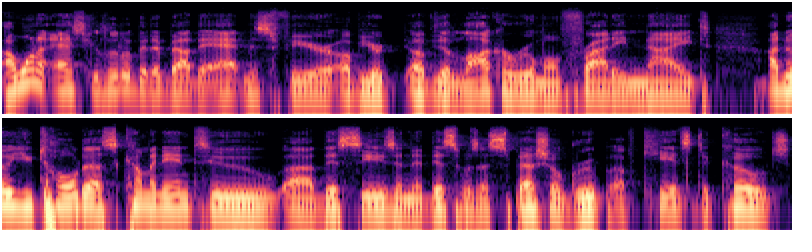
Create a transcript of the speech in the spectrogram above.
I want to ask you a little bit about the atmosphere of your of your locker room on Friday night. I know you told us coming into uh, this season that this was a special group of kids to coach,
